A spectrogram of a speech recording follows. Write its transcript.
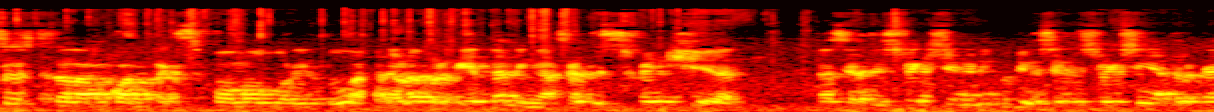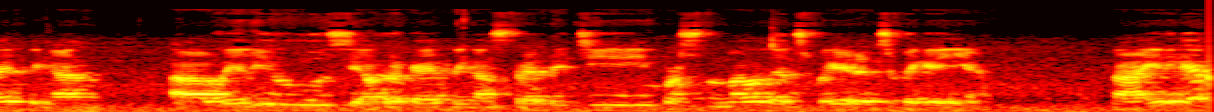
sukses dalam konteks follower itu adalah berkaitan dengan satisfaction. Nah, satisfaction ini pun juga satisfaction yang terkait dengan uh, values, yang terkait dengan strategi, personal dan sebagainya dan sebagainya. Nah, ini kan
